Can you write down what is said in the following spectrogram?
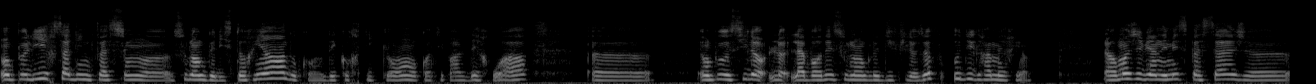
on peut lire ça d'une façon sous l'angle de l'historien, donc en décortiquant quand il parle des rois, et on peut aussi l'aborder sous l'angle du philosophe ou du grammairien. Alors moi j'ai bien aimé ce passage euh,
